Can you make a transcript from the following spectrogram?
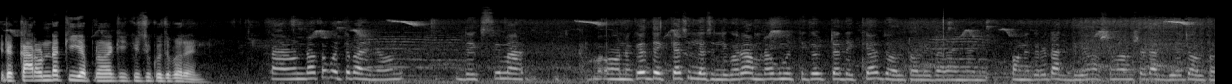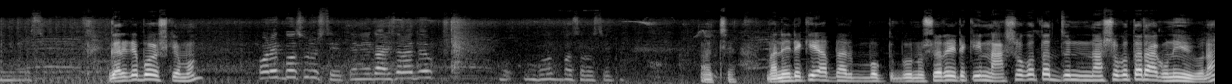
এটা কারণটা কি? আপনারা কি কিছু করতে পারেন? কারণটা তো করতে পারি না। দেখছি মা- অনেকে দেখে চিল্লা চিল্লি করে আমরা ঘুমের থেকে উঠটা দেখে জল টল এবার আইনা অনেকের ডাক দিয়ে পাশে মানুষের ডাক দিয়ে জল টল নিয়ে এসে গাড়িটার বয়স কেমন? অনেক বছর হচ্ছে তিনি গাড়ি চালাতে বহুত বছর হচ্ছে আচ্ছা মানে এটা কি আপনার বক্তব্য অনুসারে এটা কি নাশকতার জন্য নাশকতার আগুনই হইব না?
